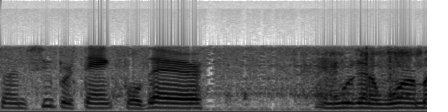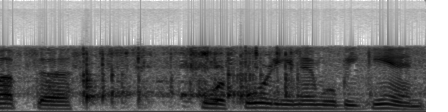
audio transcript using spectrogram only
so I'm super thankful there. And we're going to warm up the 440 and then we'll begin.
